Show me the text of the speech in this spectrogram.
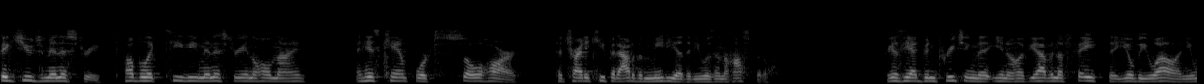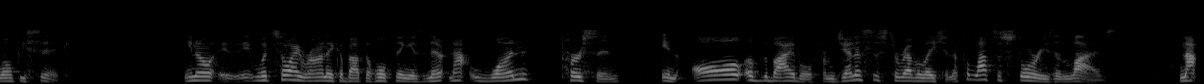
Big, huge ministry, public TV ministry in the whole nine. And his camp worked so hard to try to keep it out of the media that he was in the hospital. Because he had been preaching that, you know, if you have enough faith that you'll be well and you won't be sick. You know, it, what's so ironic about the whole thing is not one person in all of the Bible, from Genesis to Revelation, that's lots of stories and lives. Not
